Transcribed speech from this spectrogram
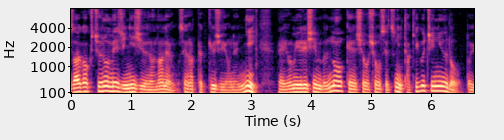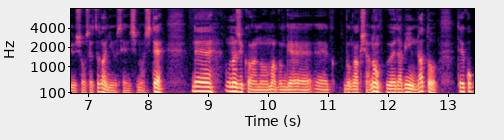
在学中の明治27年1894年に、えー、読売新聞の検証小説に「滝口入道」という小説が入選しましてで同じくあの、まあ、文芸、えー、文学者の上田敏らと帝国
